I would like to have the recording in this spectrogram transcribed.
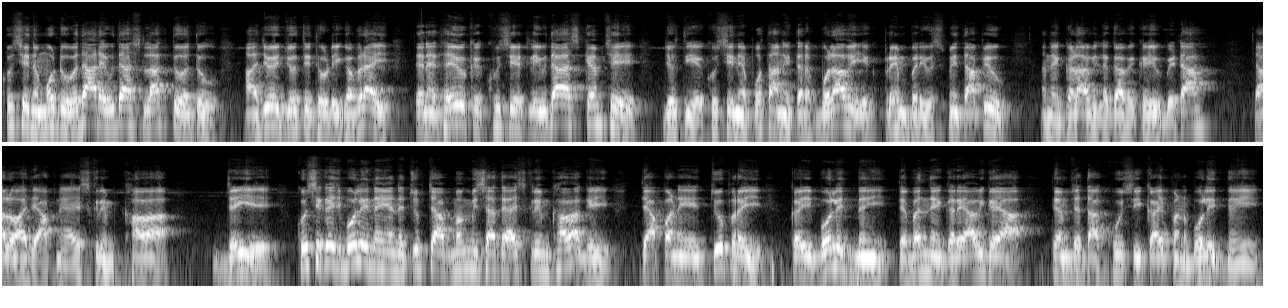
ખુશીનું મોઢું વધારે ઉદાસ લાગતું હતું. આ જોઈ જ્યોતિ થોડી ગભરાઈ. તેને થયું કે ખુશી એટલી ઉદાસ કેમ છે? જ્યોતિએ ખુશીને પોતાની તરફ બોલાવી એક પ્રેમભર્યું સ્મિત આપ્યું અને ગળાવી લગાવી કહ્યું, બેટા, ચાલો આજે આપણે આઈસ્ક્રીમ ખાવા જઈએ. ખુશી કઈ બોલી નહીં અને ચૂપચાપ મમ્મી સાથે આઈસ્ક્રીમ ખાવા ગઈ. ત્યાં પણ એ ચૂપ રહી. કઈ બોલી જ નહીં. તે બંને ઘરે આવી ગયા. તેમ છતાં ખુશી કાંઈ પણ બોલી જ નહીં.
